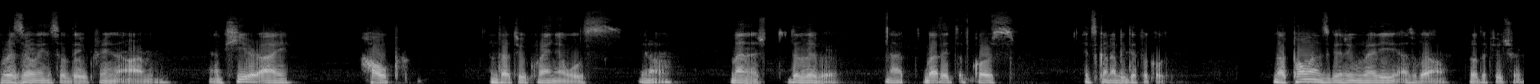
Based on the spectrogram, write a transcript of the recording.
resilience of the Ukrainian army. And here I hope that Ukraine will, you know, manage to deliver. Not, but it, of course, it's going to be difficult. But Poland's getting ready as well for the future.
